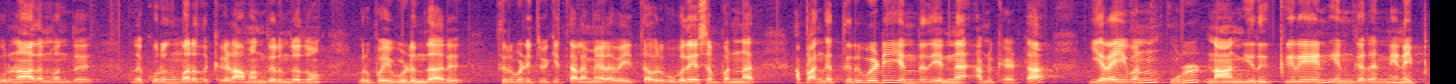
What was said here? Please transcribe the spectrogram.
குருநாதன் வந்து அந்த குருங்கு மரத்துக்கு கீழே அமர்ந்திருந்ததும் இவர் போய் விழுந்தார். திருவடி தூக்கி தலை வைத்து அவருக்கு உபதேசம் பண்ணார். அப்போ அங்கே திருவடி என்றது என்ன அப்படின்னு கேட்டால் இறைவன் உள் நான் இருக்கிறேன் என்கிற நினைப்பு.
